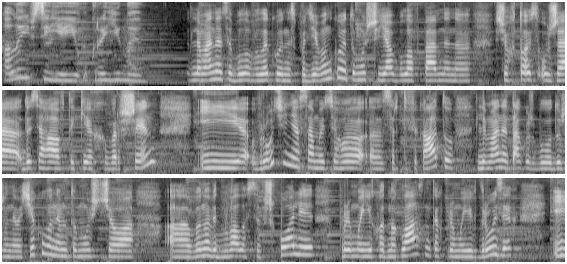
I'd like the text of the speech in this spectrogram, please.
але й всієї України. Для мене це було великою несподіванкою, тому що я була впевнена, що хтось уже досягав таких вершин. І вручення саме цього е, сертифікату для мене також було дуже неочікуваним, тому що е, воно відбувалося в школі при моїх однокласниках, при моїх друзях. І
